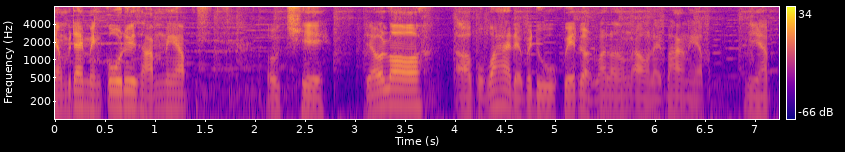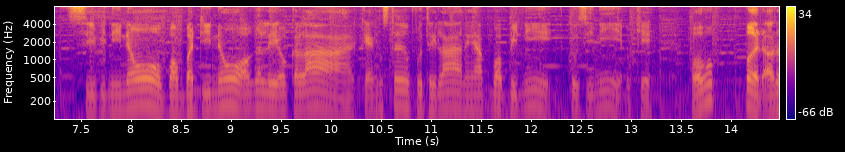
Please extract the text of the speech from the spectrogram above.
ยังไม่ได้แมงโก้ด้วยซ้ำนะครับ โอเค เดี๋ยวรอ เออผมว่าเดี๋ยวไปดูเควสก่อนว่าเราต้องเอาอะไรบ้างนะครับ นี่ครับซีวินิโนบอมบาดิโนออกาเลโอกาล่าแก๊งสเตอร์ฟูเทล่านะครับบอบบินี่กูซินี่โอเคผมว่าเปิดออโต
